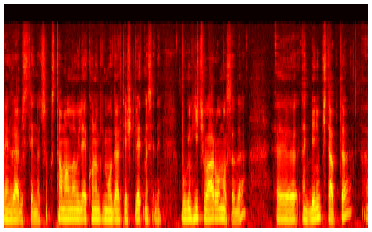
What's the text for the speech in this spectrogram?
benzer bir sitenin açılması tam anlamıyla ekonomik bir model teşkil etmese de bugün hiç var olmasa da e, hani benim kitapta e,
